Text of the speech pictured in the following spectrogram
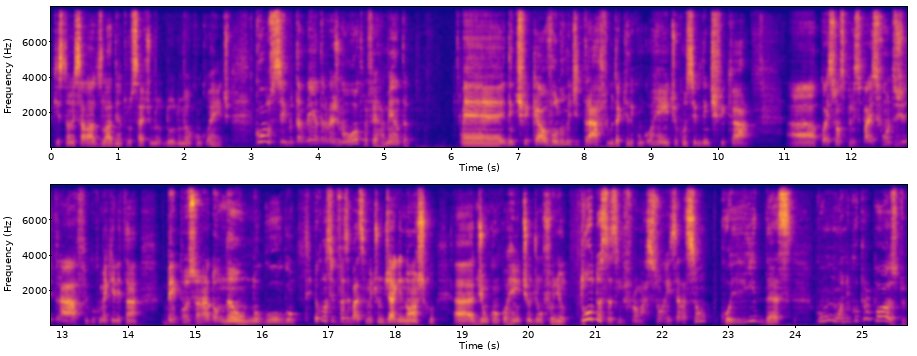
que estão instalados lá dentro do site do, do meu concorrente. Consigo também, através de uma outra ferramenta, é, identificar o volume de tráfego daquele concorrente, eu consigo identificar Uh, quais são as principais fontes de tráfego, como é que ele está bem posicionado ou não no Google. Eu consigo fazer basicamente um diagnóstico uh, de um concorrente ou de um funil. Todas essas informações elas são colhidas com um único propósito:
